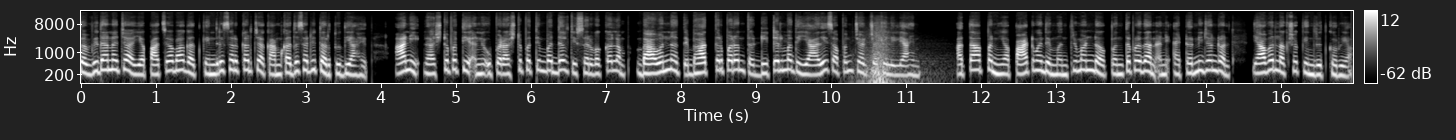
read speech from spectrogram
संविधानाच्या या पाचव्या भागात केंद्र सरकारच्या कामकाजासाठी तरतुदी आहेत. आणि राष्ट्रपती आणि उपराष्ट्रपतींबद्दलची सर्व कलम बावन्न ते बहात्तर पर्यंत डिटेलमध्ये याआधीच आपण चर्चा केलेली आहे. आता आपण या पाठमध्ये मंत्रिमंडळ पंतप्रधान आणि अटर्नी जनरल यावर लक्ष केंद्रित करूया.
